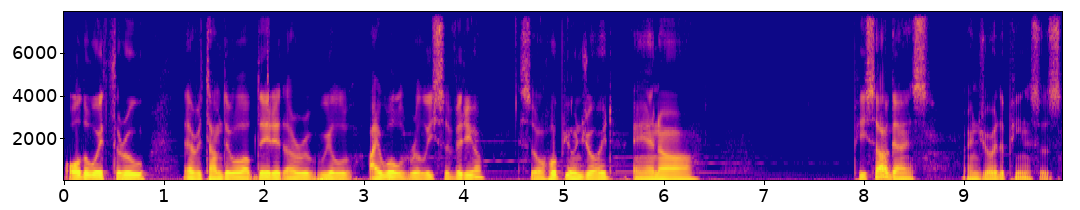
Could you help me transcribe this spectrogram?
all the way through. Every time they will update it i will i will release a video. So hope you enjoyed and uh peace out guys. Enjoy the penises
